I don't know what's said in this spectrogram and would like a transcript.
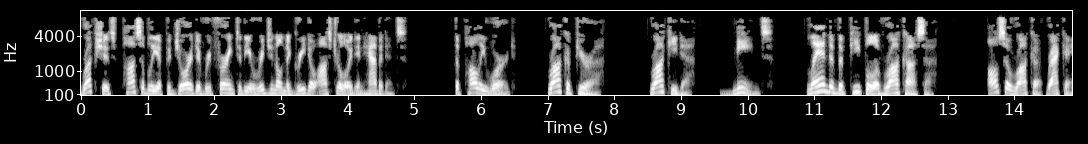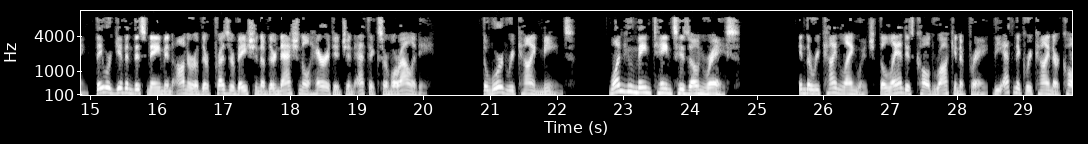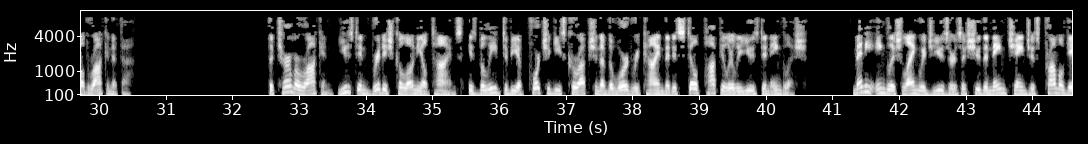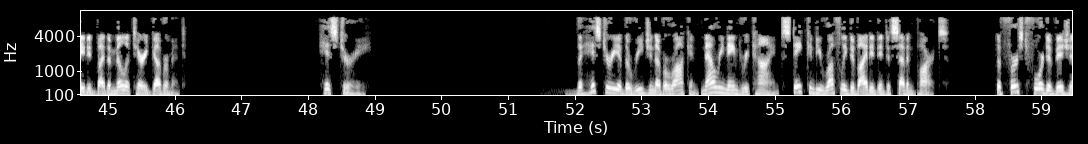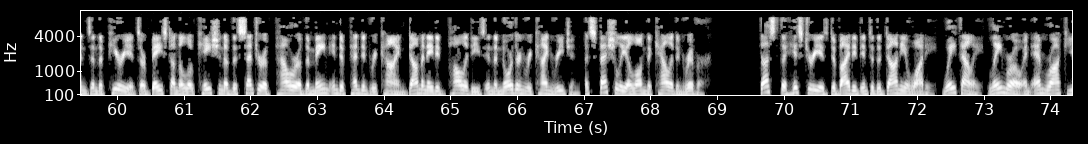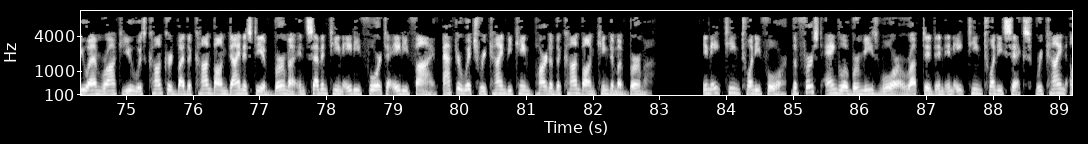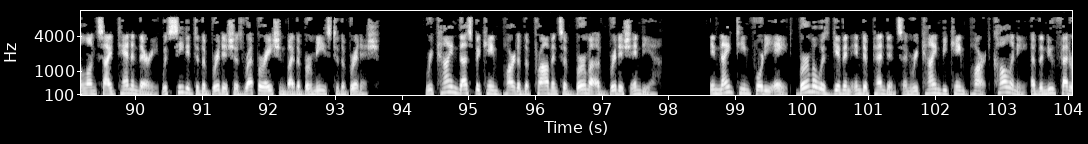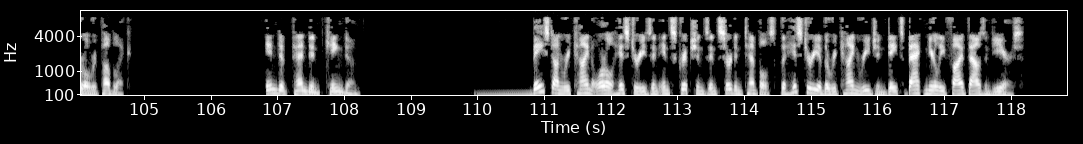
Rukshas, possibly a pejorative referring to the original Negrito-Australoid inhabitants. The Pali word Rakapura Rakita means land of the people of Rakasa. Also Raka, Rakang. They were given this name in honor of their preservation of their national heritage and ethics or morality. The word Rakhine means one who maintains his own race. In the Rakhine language, the land is called Rakinapre, the ethnic Rakhine are called Rakanatha. The term Arakan, used in British colonial times, is believed to be a Portuguese corruption of the word Rakhine that is still popularly used in English. Many English-language users eschew the name changes promulgated by the military government. History The history of the region of Arakan, now renamed Rakhine, state can be roughly divided into seven parts. The first four divisions and the periods are based on the location of the center of power of the main independent Rakhine-dominated polities in the northern Rakhine region, especially along the Kaladan River. Thus, the history is divided into the Daniawadi, Waithali, Lemro and Mrauk U. Mrauk U was conquered by the Konbaung dynasty of Burma in 1784-85, after which Rakhine became part of the Konbaung Kingdom of Burma. In 1824, the First Anglo-Burmese War erupted and in 1826, Rakhine, alongside Tanintharyi, was ceded to the British as reparation by the Burmese to the British. Rakhine thus became part of the province of Burma of British India. In 1948, Burma was given independence and Rakhine became part colony of the new Federal Republic. Independent Kingdom Based on Rakhine oral histories and inscriptions in certain temples, the history of the Rakhine region dates back nearly 5,000 years.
